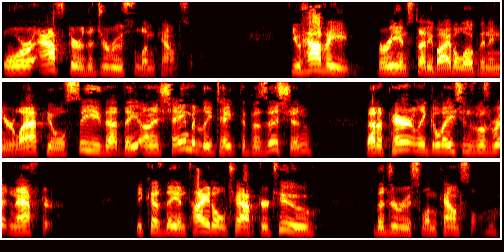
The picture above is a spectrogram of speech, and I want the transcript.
or after the Jerusalem Council. If you have a Berean Study Bible open in your lap, you will see that they unashamedly take the position that apparently Galatians was written after. because they entitle chapter 2 the Jerusalem Council.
